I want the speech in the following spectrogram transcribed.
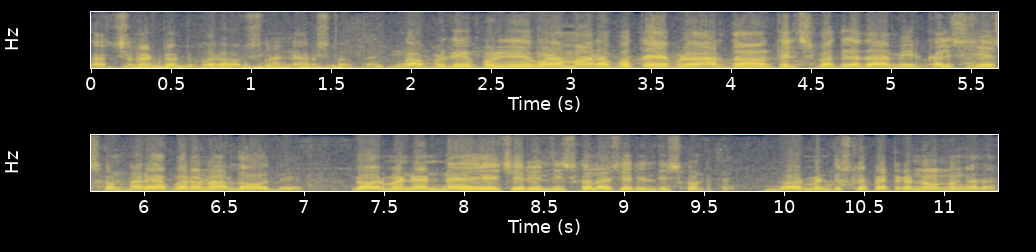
తక్షణం ట్వంటీ ఫోర్ అవర్స్లో అన్నీ అరెస్ట్ అవుతాయి. ఇంకా అప్పటికి ఇప్పటికి కూడా మారకపోతే ఇప్పుడు అర్థం తెలిసిపోద్ది కదా. మీరు కలిసి చేసుకుంటున్నారు వ్యాపారం అర్థం అవుద్ది. గవర్నమెంట్ వెంటనే ఏ చర్యలు తీసుకోవాలో ఆ చర్యలు తీసుకుంటుంది. గవర్నమెంట్ దృష్టిలో పెట్టకుండా ఉన్నాం కదా.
